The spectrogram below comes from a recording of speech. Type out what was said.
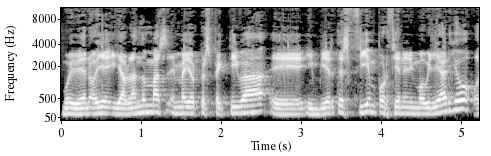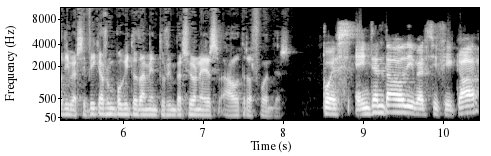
Muy bien, oye, y hablando más en mayor perspectiva, eh, ¿inviertes 100% en inmobiliario o diversificas un poquito también tus inversiones a otras fuentes? Pues he intentado diversificar,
